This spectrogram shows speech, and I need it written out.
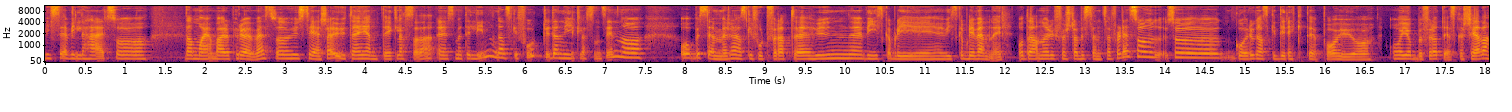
hvis jeg vil det her, så da må jeg bare prøve. Så hun ser seg ut ei jente i klassa eh, som heter Linn, ganske fort i den nye klassen sin. og og bestemmer seg ganske fort for at eh, hun, vi skal, bli, vi skal bli venner. Og da når hun først har bestemt seg for det, så, så går hun ganske direkte på hun og, og, jobber for at det skal skje. Da.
